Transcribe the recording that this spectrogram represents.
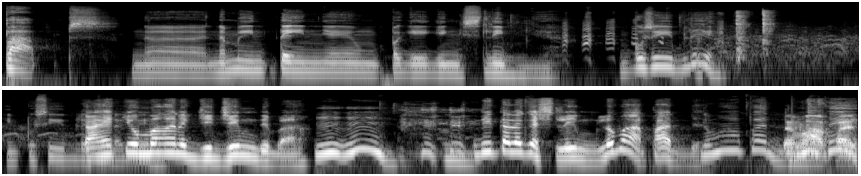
Pops na na-maintain niya yung pagiging slim niya. Imposible eh. Imposible Kahit yung mga nag-gym, di ba? Mm-mm. Hindi talaga slim, lumapad. Lumapad. Lumapad.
